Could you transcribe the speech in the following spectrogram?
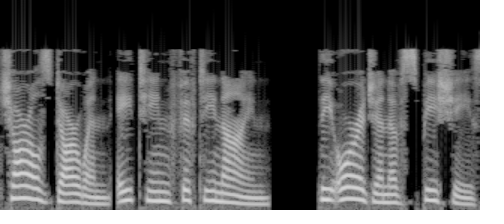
Charles Darwin 1859. The Origin of Species.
